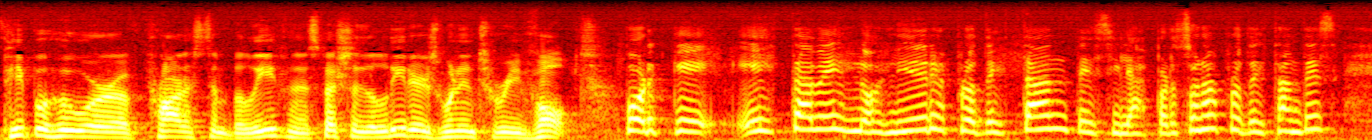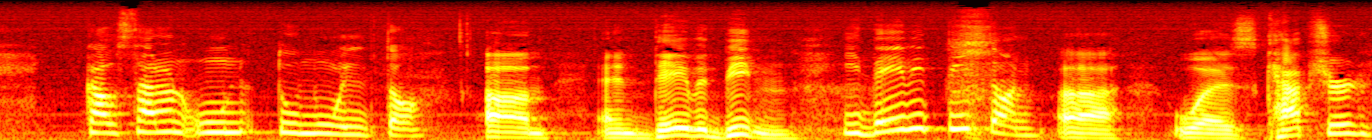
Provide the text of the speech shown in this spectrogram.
people who were of Protestant belief, and especially the leaders, went into revolt. porque esta vez los líderes protestantes y las personas protestantes causaron un tumulto. Um, and David Beaton Y David Beaton uh, was captured,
